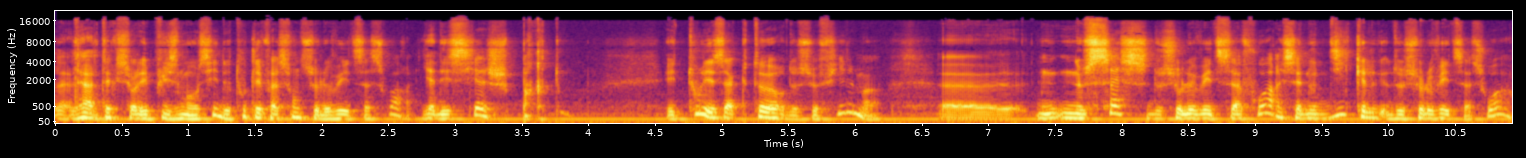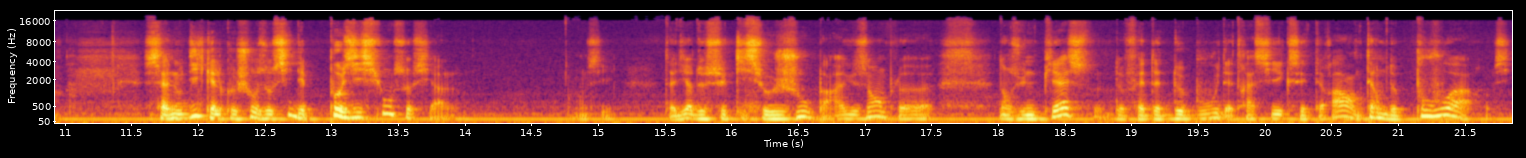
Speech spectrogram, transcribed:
un texte sur l'épuisement aussi, de toutes les façons de se lever et de s'asseoir. Il y a des sièges partout. Et tous les acteurs de ce film euh, ne cessent de se lever et de s'asseoir, et ça nous dit de se lever et de s'asseoir ça nous dit quelque chose aussi des positions sociales. Aussi. C'est-à-dire de ce qui se joue, par exemple, euh, dans une pièce, de fait d'être debout, d'être assis, etc., en termes de pouvoir aussi.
